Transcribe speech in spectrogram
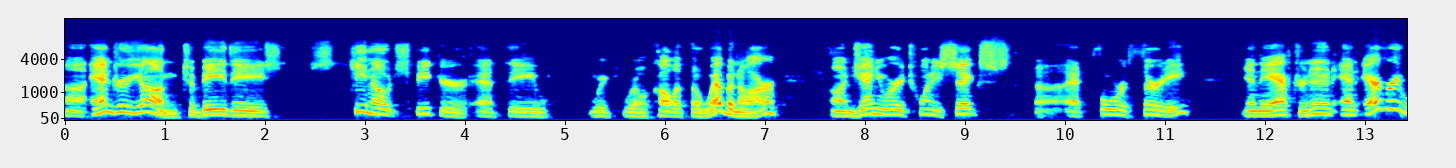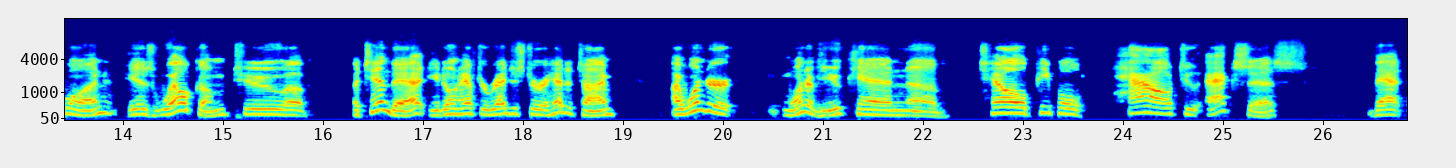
uh, Andrew Young to be the keynote speaker at the, we will call it the webinar on January 26th uh, at 4.30 in the afternoon. And everyone is welcome to uh, attend that. You don't have to register ahead of time. I wonder one of you can uh, tell people how to access that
